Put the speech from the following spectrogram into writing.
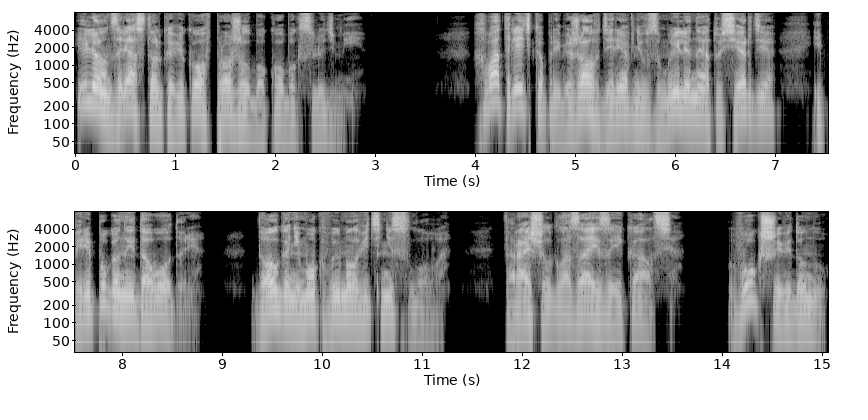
Или он зря столько веков прожил бок о бок с людьми. Хват редька прибежал в деревню взмыленный от усердия и перепуганный до одури. Долго не мог вымолвить ни слова. Таращил глаза и заикался. Вукши ведуну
